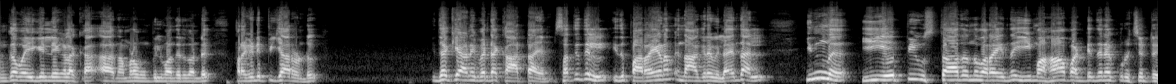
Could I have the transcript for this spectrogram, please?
അംഗവൈകല്യങ്ങളൊക്കെ നമ്മുടെ മുമ്പിൽ വന്നിരുന്നുണ്ട് പ്രകടിപ്പിക്കാറുണ്ട്. ഇതൊക്കെയാണ് ഇവരുടെ കാട്ടായം. സത്യത്തിൽ ഇത് പറയണം എന്ന് ആഗ്രഹമില്ല. എന്നാൽ ഇന്ന് ഈ എ പി ഉസ്താദ് എന്ന് പറയുന്ന ഈ മഹാപണ്ഡിതനെ കുറിച്ചിട്ട്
